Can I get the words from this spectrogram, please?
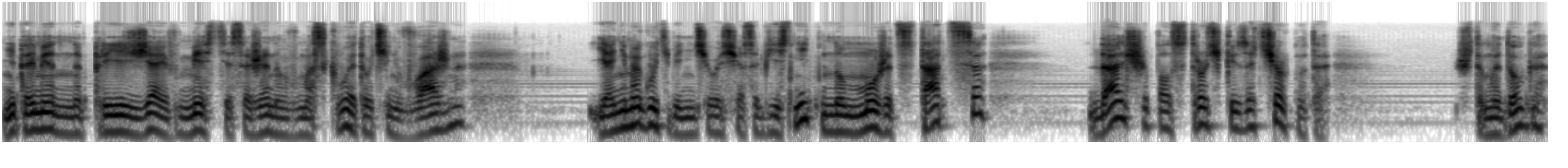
непременно приезжай вместе с Эженом в Москву, это очень важно. Я не могу тебе ничего сейчас объяснить, но может статься...» Дальше полстрочкой зачеркнуто, что мы долго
